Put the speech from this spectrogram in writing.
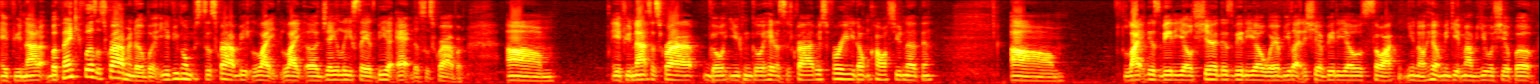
If you're not, but thank you for subscribing though. But if you're gonna subscribe, be like like uh, Jay Lee says, be an active subscriber. Um, If you're not subscribed, go you can go ahead and subscribe. It's free. It don't cost you nothing. Um, like this video, share this video wherever you like to share videos so I you know, help me get my viewership up.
